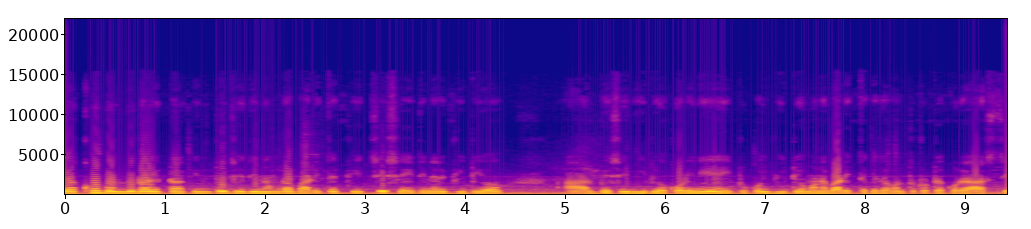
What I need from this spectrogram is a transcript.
দেখো বন্ধুরা, এটা কিন্তু যেদিন আমরা বাড়িতে ফিরছি সেই দিনের ভিডিও। আর বেশি ভিডিও করিনি, এইটুকুই ভিডিও। মানে বাড়ির থেকে যখন টোটোতে করে আসছি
